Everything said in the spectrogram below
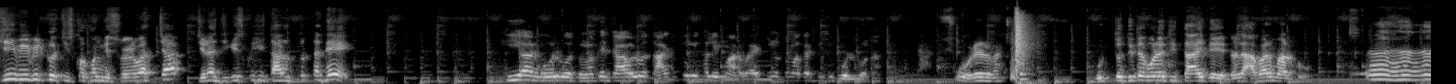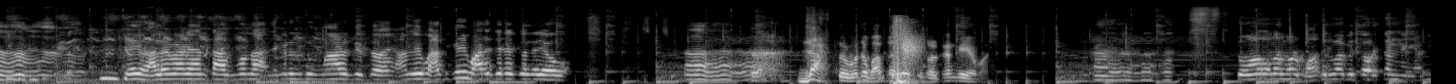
কি বিড়বিড় করছিস কখন যে সোরের বাচ্চা? যেটা জিজ্ঞেস করছিস তার উত্তরটা দে। কি আর বলব তোমাকে যা হলো তাকে তুমি খালি মারবা এর জন্য তোমাকে আর কিছু বলব না। শোরের বাচ্চা? উত্তর দিতে বলেছি তাই দে নাহলে আবার মারবো। সেই ভালো মারে আর থাকব না যেখানে শুধু মার দিতে হয় আমি আজকেই বাড়ি ছেড়ে চলে যাব। যা তোর মতো ভাবতে দরকার নেই আমার। তোমার কোনো আমার দরকার নেই আমি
